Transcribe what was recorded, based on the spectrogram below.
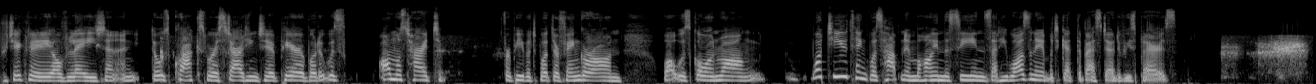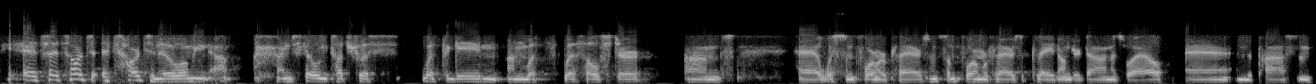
particularly of late, and, and those cracks were starting to appear, but it was almost hard to for people to put their finger on what was going wrong. What do you think was happening behind the scenes that he wasn't able to get the best out of his players? It's it's hard to, it's hard to know. I mean, I'm, I'm still in touch with, with the game and with with Ulster and uh, with some former players and some former players that played under Dan as well uh, in the past. And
